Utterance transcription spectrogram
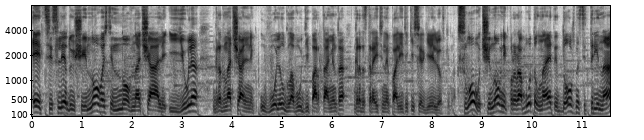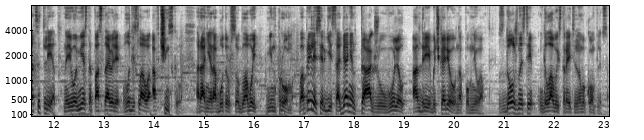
эти следующие новости, но в начале июля градоначальник уволил главу департамента градостроительной политики Сергея Левкина. К слову, чиновник проработал на этой должности 13 лет. На его место поставили Владислава Овчинского, ранее работавшего главой Минпрома. В апреле Сергей Собянин также уволил Андрея Бочкарева, напомню вам с должности главы строительного комплекса.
